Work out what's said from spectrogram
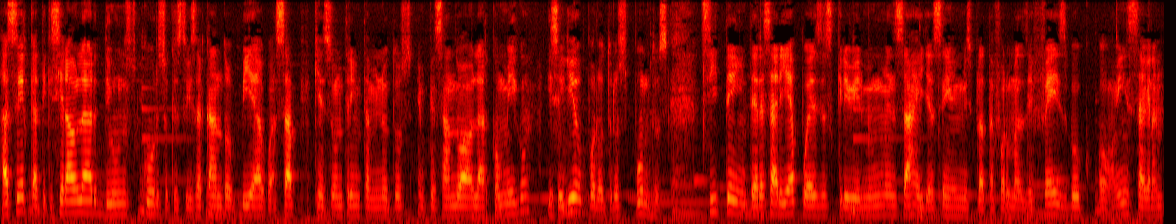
Acércate, quisiera hablar de un curso que estoy sacando vía WhatsApp, que son 30 minutos empezando a hablar conmigo y seguido por otros puntos. Si te interesaría, puedes escribirme un mensaje ya sea en mis plataformas de Facebook o Instagram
